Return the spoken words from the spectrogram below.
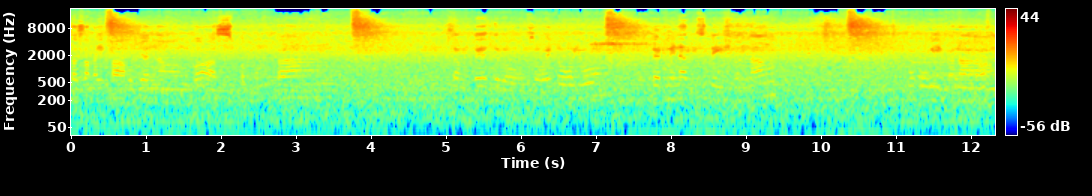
Sasakay pa ako dyan ng bus. Papunta San Pedro. So, ito yung terminal station ng uuwi ka ng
